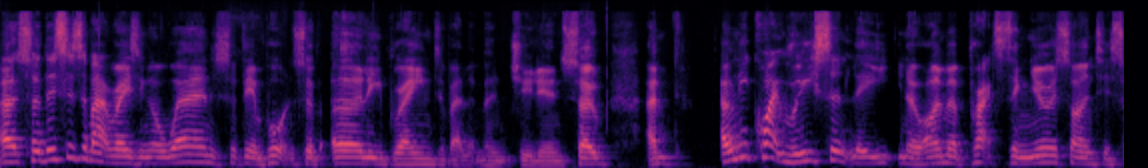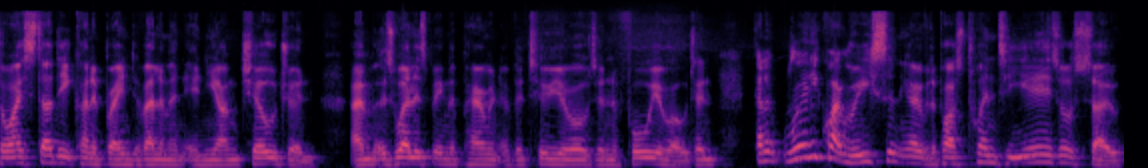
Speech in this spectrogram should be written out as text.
Uh, so, this is about raising awareness of the importance of early brain development, Julian. So, um, only quite recently, you know, I'm a practicing neuroscientist, so I study kind of brain development in young children, um, as well as being the parent of a two year old and a four year old. And kind of really quite recently, over the past 20 years or so,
